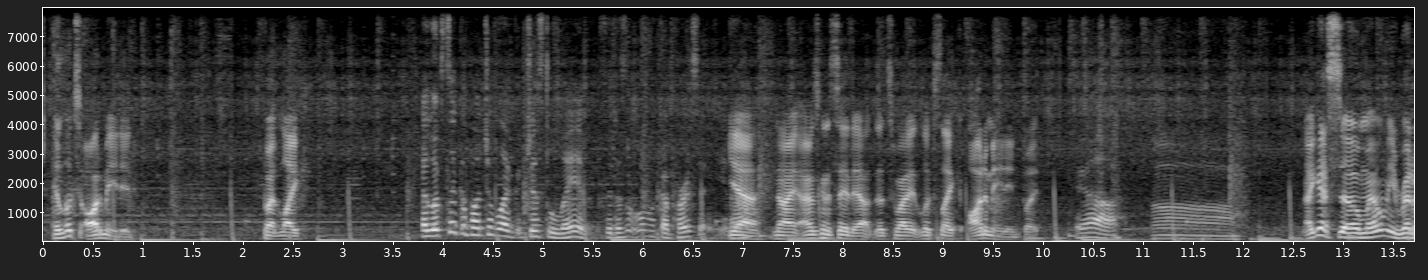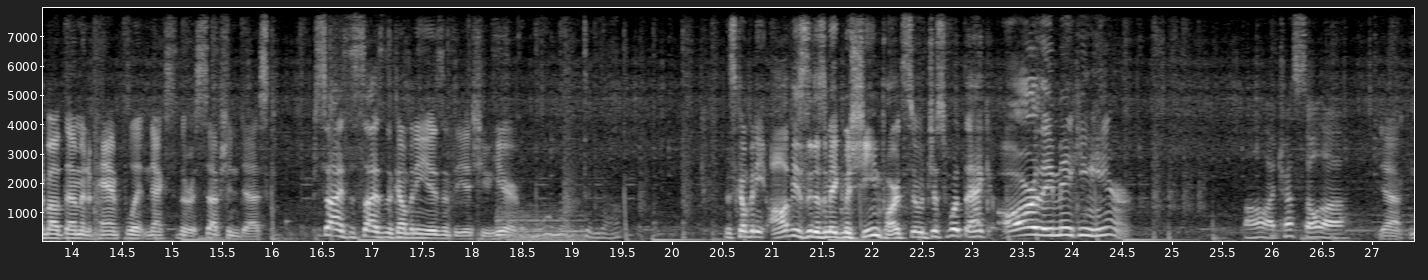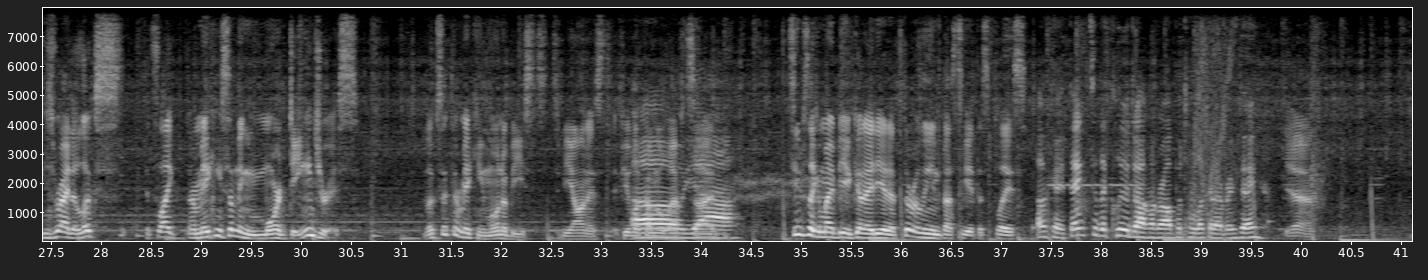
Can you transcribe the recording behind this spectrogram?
It looks automated. But like, It looks like a bunch of like just limbs. It doesn't look like a person. You know? yeah, no, I, I was gonna say that. That's why it looks like automated, but Yeah. Uh. I guess so. I only read about them in a pamphlet next to the reception desk. Besides, the size of the company isn't the issue here. This company obviously doesn't make machine parts, so just what the heck are they making here? Oh, I trust Soda. Yeah, he's right. It looks, it's like they're making something more dangerous. It looks like they're making Mono Beasts, to be honest, if you look on the Oh left yeah. side. It seems like it might be a good idea to thoroughly investigate this place. Okay, thanks to the clue Danganronpa to look at everything. Yeah.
